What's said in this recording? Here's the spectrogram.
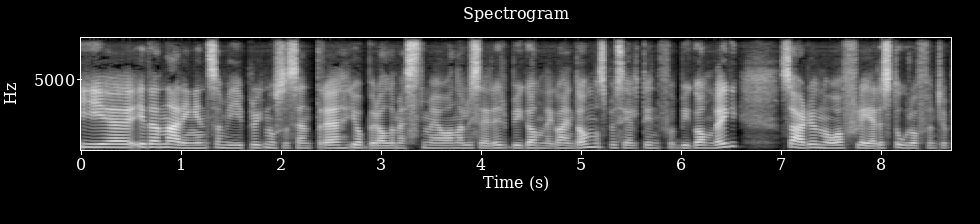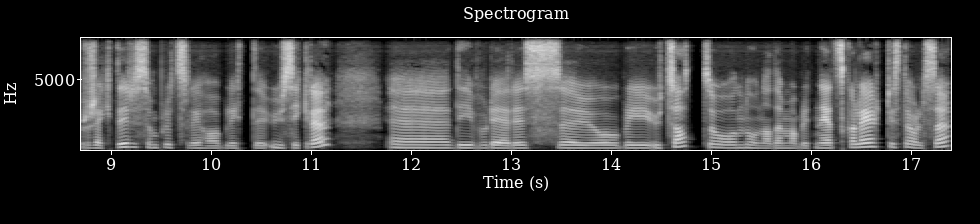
i, I, den næringen som vi i Prognosesenteret jobber aller mest med og analyserer, bygg, anlegg og eiendom, og spesielt innenfor bygg og anlegg, så er det jo nå flere store offentlige prosjekter som plutselig har blitt uh, usikre. Uh, de vurderes jo å bli utsatt, og noen av dem har blitt nedskalert i størrelse.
